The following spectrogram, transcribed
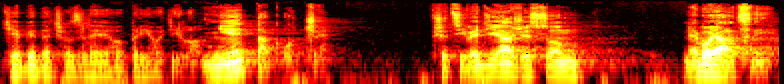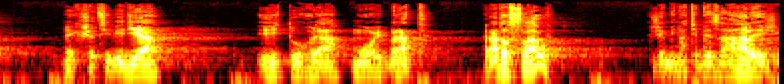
tebe dačo zlého prihodilo. Nie tak, oče. Všetci vedia, že som nebojácný. Nech všetci vidia, i tu hľa môj brat. Radoslav? Že mi na tebe záleží.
